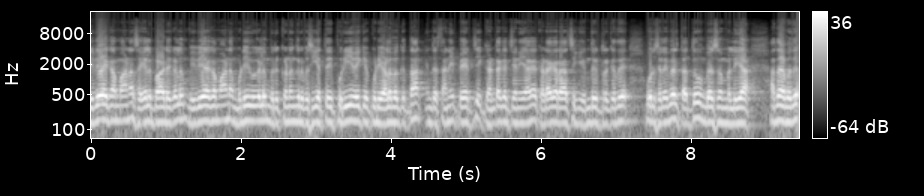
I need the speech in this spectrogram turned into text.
விவேகமான செயல்பாடுகளும் விவேகமான முடிவுகளும் இருக்கணுங்கிற விஷயத்தை புரிய வைக்கக்கூடிய அளவுக்கு தான் இந்த சனி பயிற்சி கண்டகச்சனியாக கடகராசிக்கு இருந்துகிட்டு இருக்குது. ஒரு சில பேர் தத்துவம் பேசவும் இல்லையா? அதாவது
